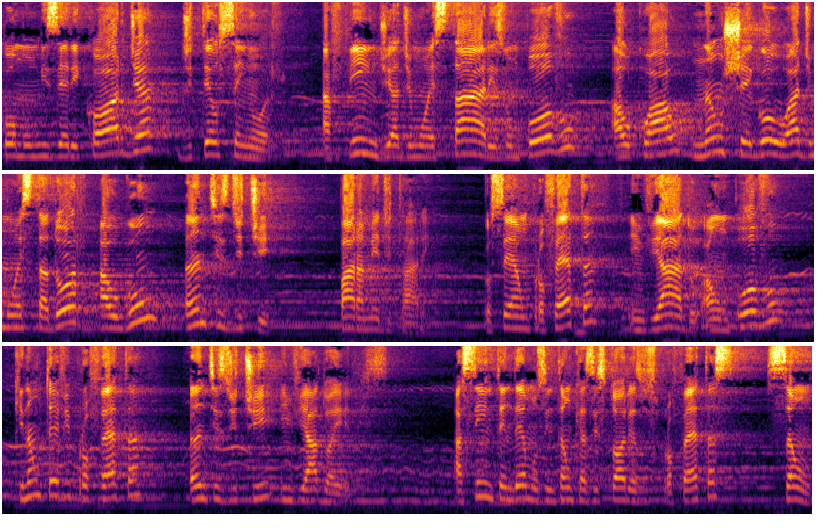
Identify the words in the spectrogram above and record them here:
como misericórdia de teu Senhor, a fim de admoestares um povo ao qual não chegou admoestador algum antes de ti, para meditarem. Você é um profeta enviado a um povo que não teve profeta antes de ti enviado a eles. Assim entendemos então que as histórias dos profetas são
